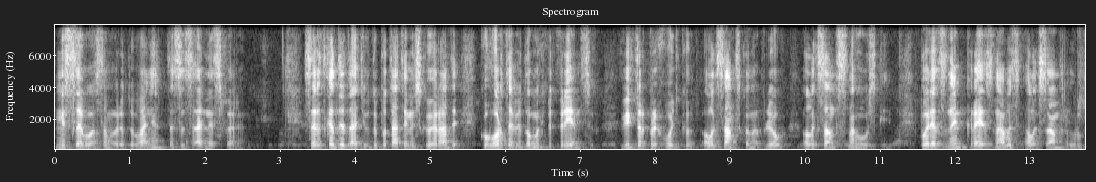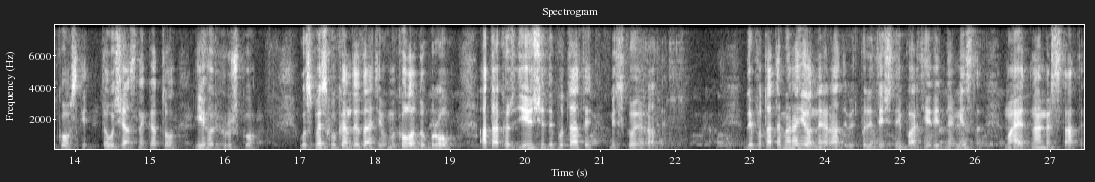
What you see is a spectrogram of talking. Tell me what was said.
місцевого самоврядування та соціальної сфери. Серед кандидатів депутати міської ради когорта відомих підприємців Віктор Приходько, Олександр Конопльов, Олександр Снаговський. Поряд з ним краєзнавець Олександр Рудковський та учасник АТО Ігор Грушко. У списку кандидатів Микола Дубров, а також діючі депутати міської ради. Депутатами районної ради від політичної партії Рідне місто мають намір стати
